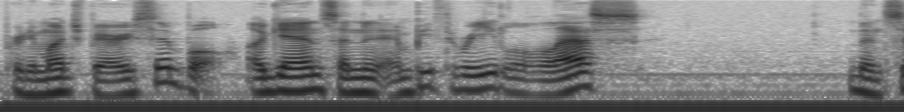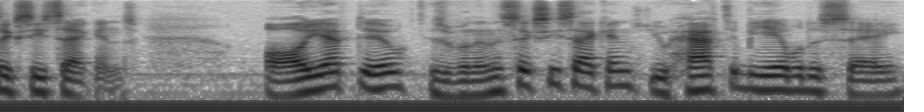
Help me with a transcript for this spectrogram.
Pretty much very simple. Again, send an MP3 less than 60 seconds. All you have to do is within the 60 seconds, you have to be able to say,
